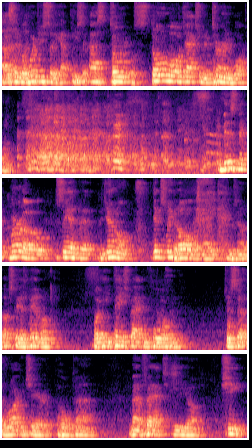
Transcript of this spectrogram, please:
I said, Well, what'd you say? He said, I told him it was Stonewall Jackson and turned and walked on. Ms. McMurdo said that the general didn't sleep at all that night. He was in an upstairs bedroom, but he paced back and forth and just sat in the rocking chair the whole time. Matter of fact, he, um, she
